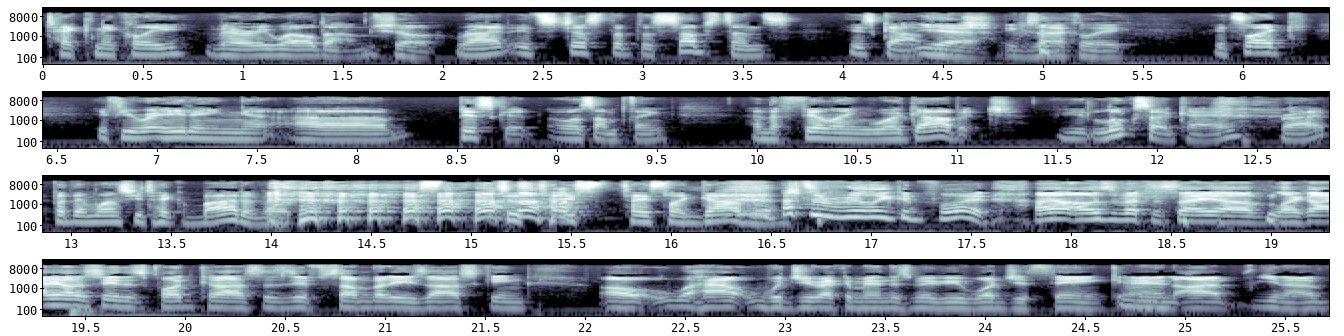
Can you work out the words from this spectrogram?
technically very well done, Sure. right? It's just that the substance is garbage. Yeah, exactly. It's like if you were eating a biscuit or something and the filling were garbage. It looks okay, right? But then once you take a bite of it, it just tastes tastes like garbage. That's a really good point. I, I was about to say, um, like, I always see this podcast as if somebody's asking, "Oh, how would you recommend this movie? What'd you think?" Mm. And I, you know,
